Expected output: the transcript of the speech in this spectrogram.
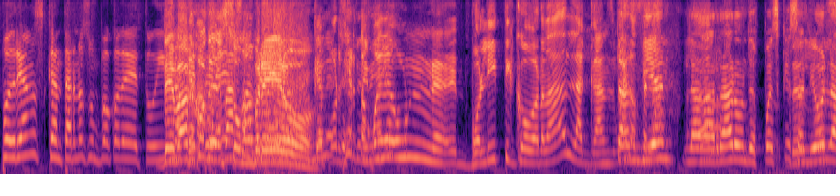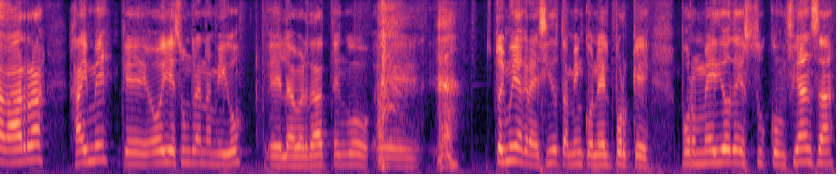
podríamos cantarnos un poco de tu himno? Debajo del sombrero. Que por cierto fue de un eh, político, ¿verdad? La canción. También la agarraron después que salió la garra Jaime, que hoy es un gran amigo. Eh, la verdad tengo, eh, estoy muy agradecido también con él porque por medio de su confianza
